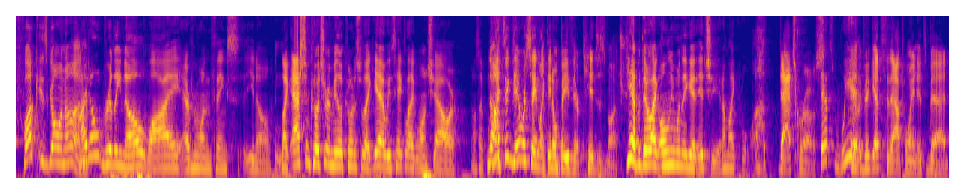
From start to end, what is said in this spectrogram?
fuck is going on? I don't really know why everyone thinks, you know, like Ashton Kutcher and Mila Kunis were like, "Yeah, we take like one shower." I was like, No, I think they were saying like they don't bathe their kids as much. Yeah, but they're like only when they get itchy, and I'm like, "What?" That's gross. That's weird. If it gets to that point, it's bad.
